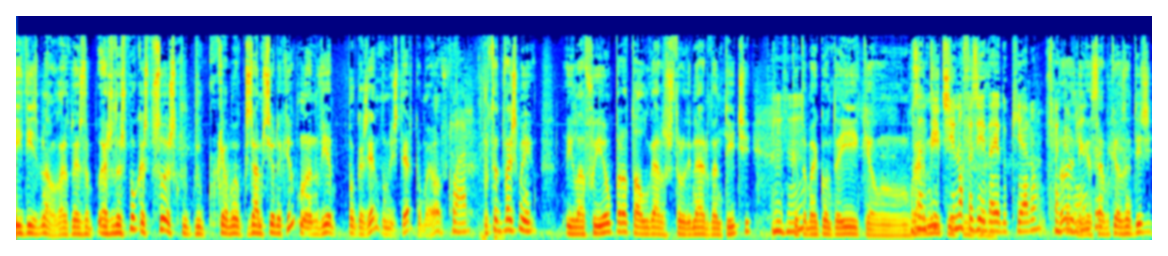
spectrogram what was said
e diz-me, não, agora tu és, és das poucas pessoas que, que, que já mexeu naquilo, não havia pouca gente no Ministério, como é óbvio. Claro. Portanto, vais comigo. E lá fui eu para o tal lugar extraordinário de Antici, que eu também conto aí, que é um Os lugar Antici, mítico. eu não fazia ideia do que eram, Pois, francamente. ninguém sabe o que é os Antici.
